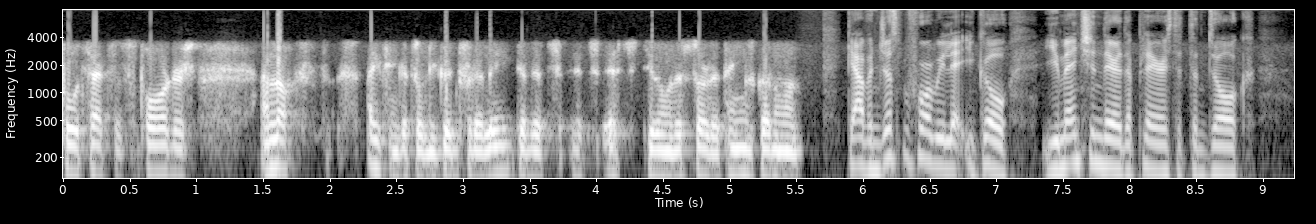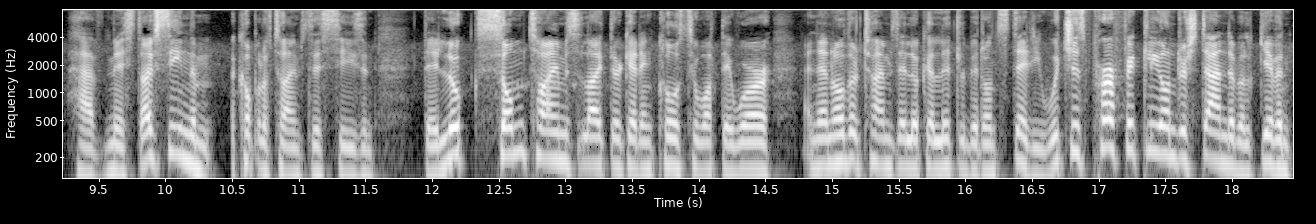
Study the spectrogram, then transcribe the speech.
both sets of supporters. And look, I think it's only good for the league that it's it's it's you know this sort of things going on. Gavin, just before we let you go, you mentioned there the players that Dundalk have missed. I've seen them a couple of times this season. They look sometimes like they're getting close to what they were, and then other times they look a little bit unsteady, which is perfectly understandable given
